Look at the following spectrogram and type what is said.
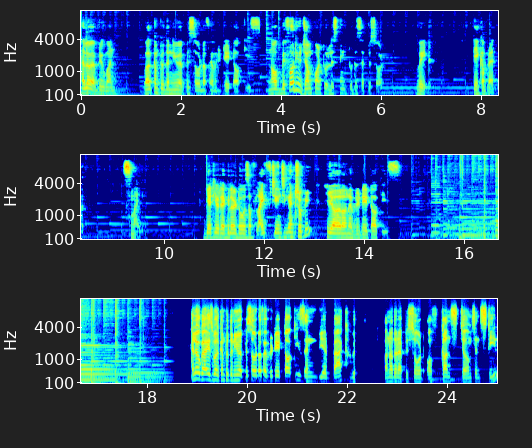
Hello, everyone. Welcome to the new episode of Everyday Talkies. Now, before you jump onto listening to this episode, wait, take a breath, smile. Get your regular dose of life changing entropy here on Everyday Talkies. Hello, guys. Welcome to the new episode of Everyday Talkies, and we are back with another episode of Guns, Germs, and Steel.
